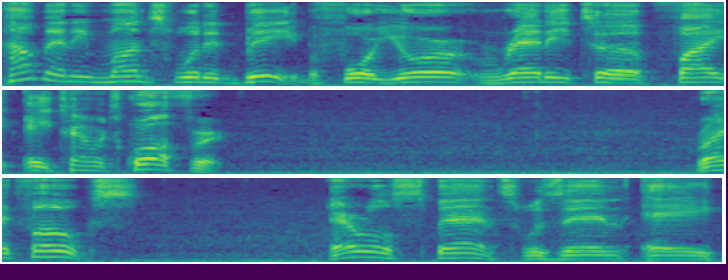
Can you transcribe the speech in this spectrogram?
How many months would it be before you're ready to fight a Terence Crawford? Right, folks? Errol Spence was in a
